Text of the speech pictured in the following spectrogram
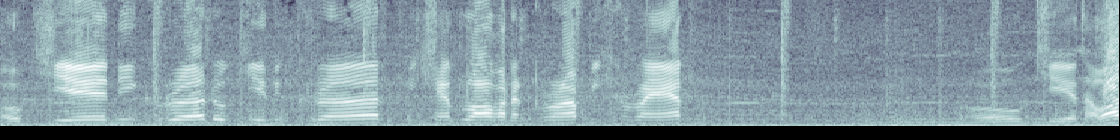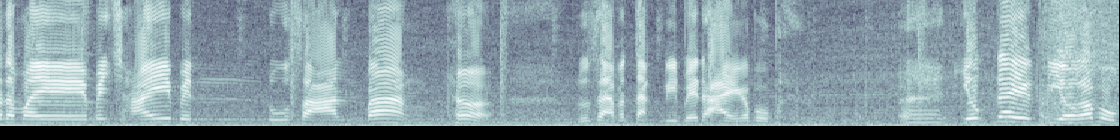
โอเค นี่ครับโอเคนี่ครับพี่แคทรอกันนะครับพี่แคทโอเคถามว่าทำไมไม่ใช้เป็นดูซานบ้างเฮ้อดูซานมันตักดินไม่ได้ครับผม ยกได้อย่างเดียวครับผม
